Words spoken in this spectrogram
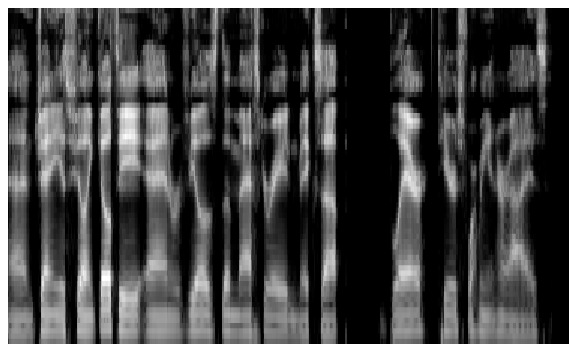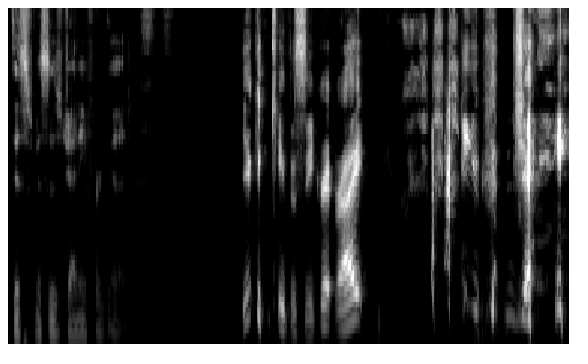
and Jenny is feeling guilty and reveals the masquerade mix-up. Blair, tears forming in her eyes, dismisses Jenny for good. You can keep a secret, right? Jenny,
